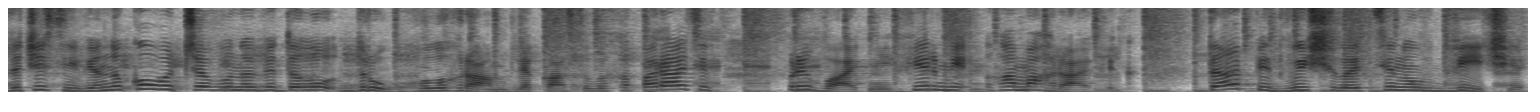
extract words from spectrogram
За часів Януковича воно віддало друк голограм для касових апаратів приватній фірмі Гамаграфік. Та підвищила ціну вдвічі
